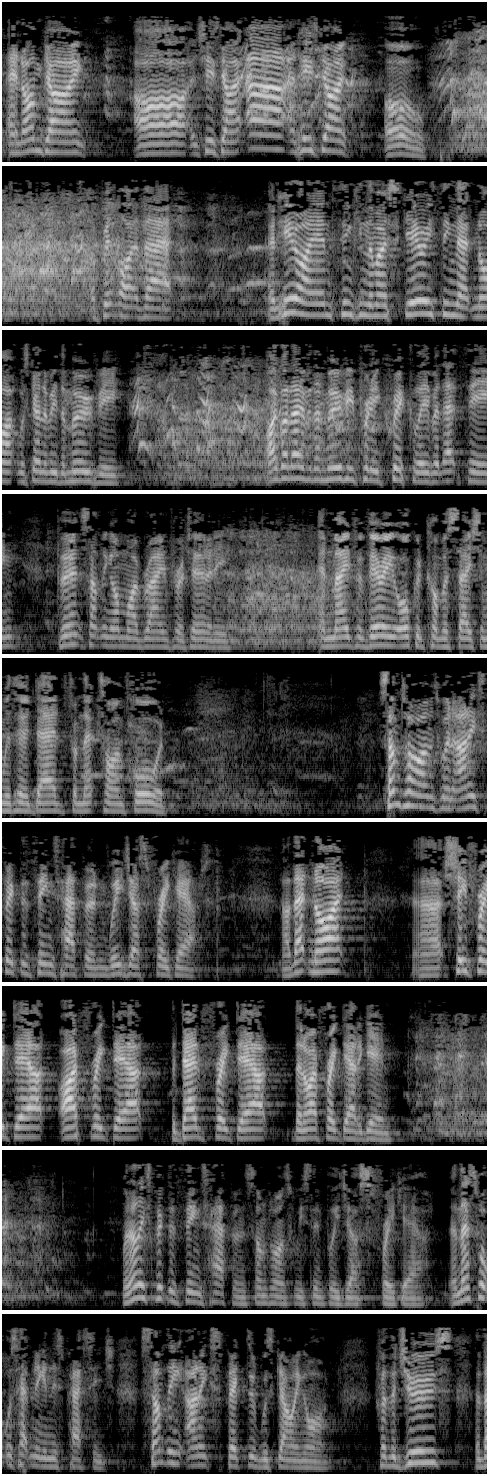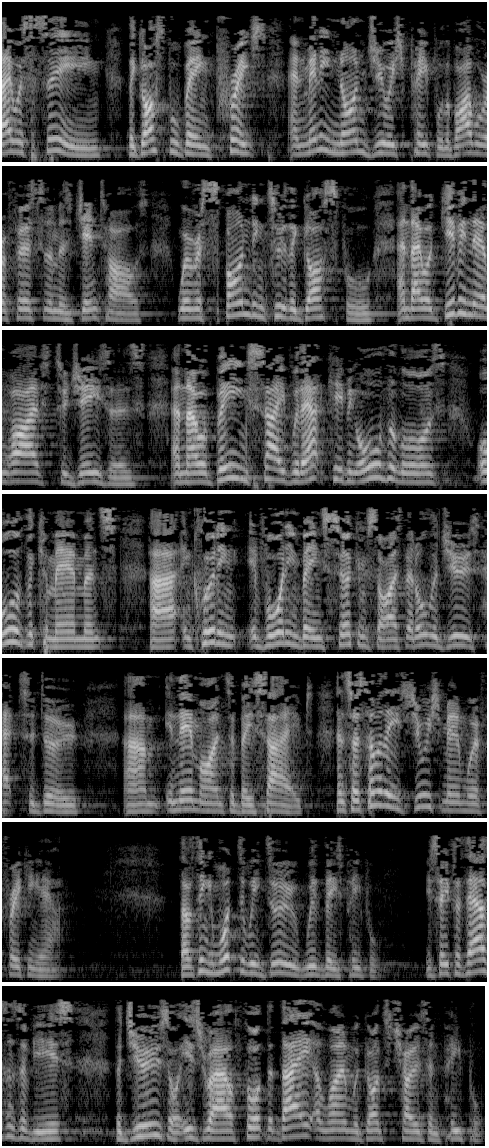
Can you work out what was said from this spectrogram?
and I'm going, ah, and she's going, ah, and he's going, oh. A bit like that. And here I am thinking the most scary thing that night was going to be the movie. I got over the movie pretty quickly, but that thing burnt something on my brain for eternity and made for very awkward conversation with her dad from that time forward. Sometimes when unexpected things happen, we just freak out. Now that night, uh, she freaked out, I freaked out, the dad freaked out, then I freaked out again. when unexpected things happen, sometimes we simply just freak out. And that's what was happening in this passage. Something unexpected was going on. For the Jews, they were seeing the gospel being preached and many non-Jewish people, the Bible refers to them as Gentiles, were responding to the gospel and they were giving their lives to Jesus and they were being saved without keeping all of the laws, all of the commandments, uh, including avoiding being circumcised that all the Jews had to do um, in their mind to be saved. And so some of these Jewish men were freaking out. They were thinking, what do we do with these people? You see, for thousands of years, the Jews or Israel thought that they alone were God's chosen people.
